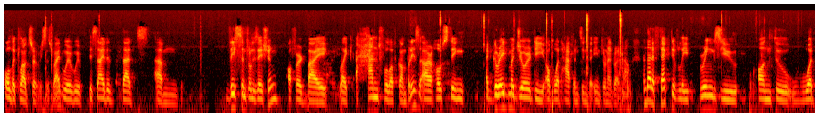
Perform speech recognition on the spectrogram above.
all the cloud services, right? Where we've decided that um, this centralization offered by like a handful of companies are hosting a great majority of what happens in the internet right now. And that effectively brings you onto what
